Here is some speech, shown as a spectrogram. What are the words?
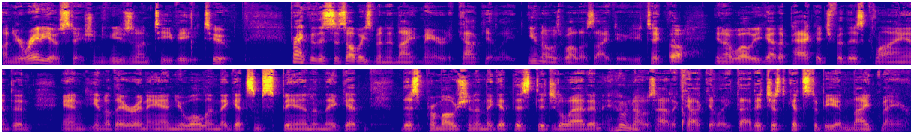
on your radio station. You can use it on TV too. Frankly, this has always been a nightmare to calculate. You know as well as I do. You take the, oh. you know, well, you got a package for this client, and and you know they're an annual, and they get some spin, and they get this promotion, and they get this digital ad, and who knows how to calculate that? It just gets to be a nightmare.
